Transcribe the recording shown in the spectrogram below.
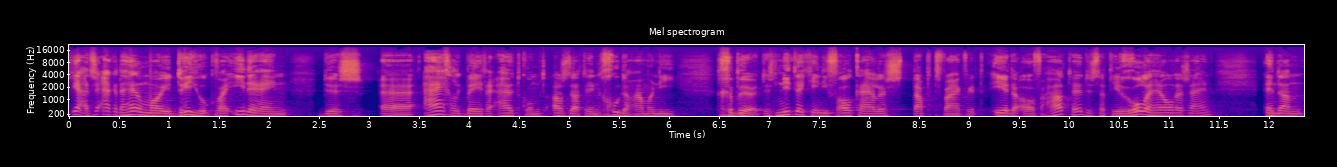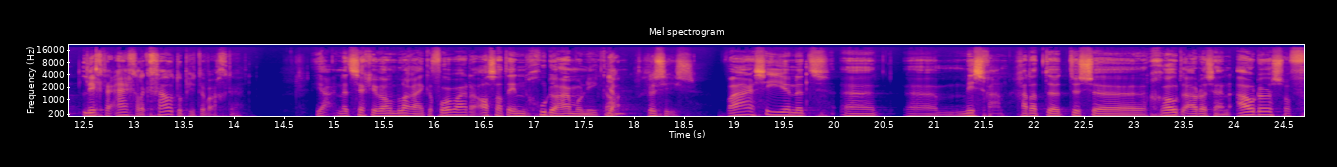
ja, het is eigenlijk een heel mooie driehoek waar iedereen dus eh, eigenlijk beter uitkomt als dat in goede harmonie gebeurt. Dus niet dat je in die valkuilen stapt waar ik het eerder over had, hè, dus dat die rollen helder zijn. En dan ligt er eigenlijk goud op je te wachten. Ja, en dat zeg je wel een belangrijke voorwaarde. Als dat in goede harmonie kan. Ja, precies. Waar zie je het eh, eh, misgaan? Gaat het eh, tussen eh, grootouders en ouders? Of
